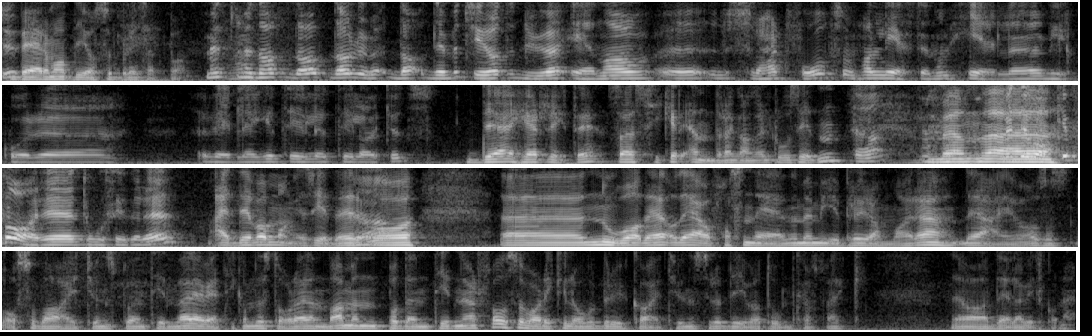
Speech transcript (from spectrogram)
Du- ber om at de også blir sett på. Men, men da, da, da, det betyr at du er en av uh, svært få som har lest gjennom hele vilkårvedlegget til, til iTunes. Det er helt riktig. Så har jeg sikkert endra en gang eller to siden. Ja. Men, Men det var eh, ikke bare to sider, det. Nei, det var mange sider. Ja. Og uh, noe av det, og det er jo fascinerende med mye programvare, det er jo også, også da iTunes på den tiden der. Jeg vet ikke om det står der enda, men på den tiden i hvert fall så var det ikke lov å bruke iTunes til å drive atomkraftverk. Det var en del av vilkårene.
